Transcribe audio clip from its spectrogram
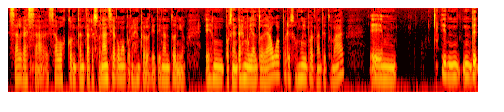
salga esa, esa voz con tanta resonancia como por ejemplo la que tiene Antonio, es un porcentaje muy alto de agua, por eso es muy importante tomar. Eh, de,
